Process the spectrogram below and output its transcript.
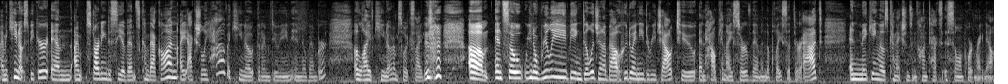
I'm a keynote speaker and I'm starting to see events come back on. I actually have a keynote that I'm doing in November, a live keynote. I'm so excited. um, and so, you know, really being diligent about who do I need to reach out to and how can I serve them in the place that they're at and making those connections and contacts is so important right now.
